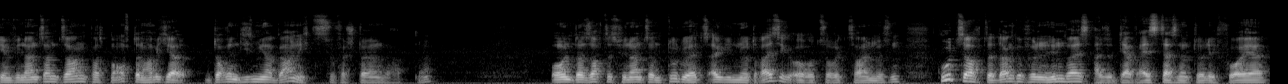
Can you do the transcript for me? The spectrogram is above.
dem Finanzamt sagen, passt mal auf, dann habe ich ja doch in diesem Jahr gar nichts zu versteuern gehabt. Ne? Und da sagt das Finanzamt, du, du hättest eigentlich nur 30 Euro zurückzahlen müssen. Gut, sagt er, danke für den Hinweis. Also der weiß das natürlich vorher.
